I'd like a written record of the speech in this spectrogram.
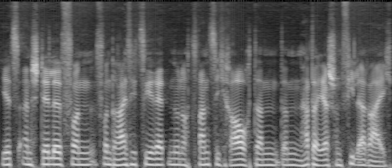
jetzt anstelle von, von 30 Zigaretten nur noch 20 raucht, dann, dann hat er ja schon viel erreicht.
